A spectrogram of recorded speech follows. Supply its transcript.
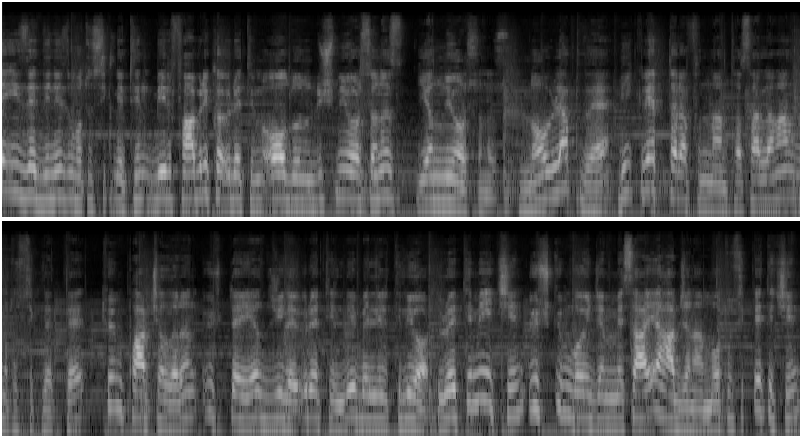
izlediğiniz motosikletin bir fabrika üretimi olduğunu düşünüyorsanız yanılıyorsunuz. Novlab ve Big Rep tarafından tasarlanan motosiklette tüm parçaların 3D yazıcı ile üretildiği belirtiliyor. Üretimi için 3 gün boyunca mesai harcanan motosiklet için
